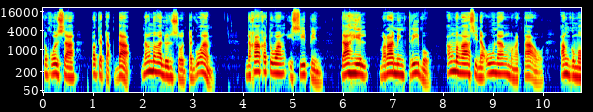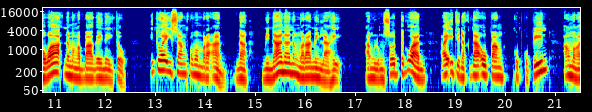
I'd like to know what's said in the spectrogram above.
tungkol sa pagtatakda ng mga lunsod taguan. Nakakatuwang isipin dahil maraming tribo ang mga sinaunang mga tao ang gumawa ng mga bagay na ito. Ito ay isang pamamaraan na minana ng maraming lahi. Ang lungsod taguan ay itinakda upang kupkupin ang mga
